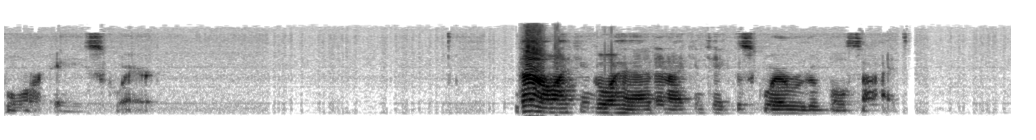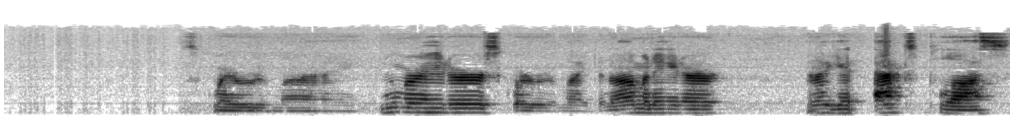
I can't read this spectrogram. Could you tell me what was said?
4a squared. Now I can go ahead and I can take the square root of both sides. Square root of my numerator, square root of my denominator, and I get x plus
